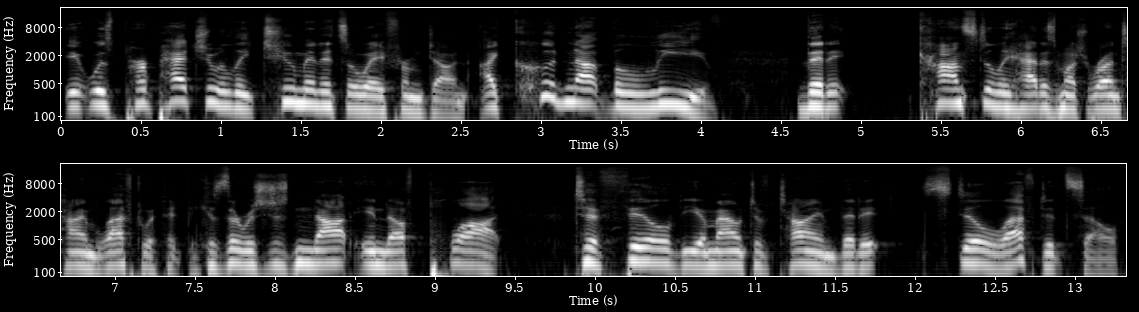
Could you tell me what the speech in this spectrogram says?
It was perpetually two minutes away from done. I could not believe that it constantly had as much runtime left with it because there was just not enough plot to fill the amount of time that it still left itself,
